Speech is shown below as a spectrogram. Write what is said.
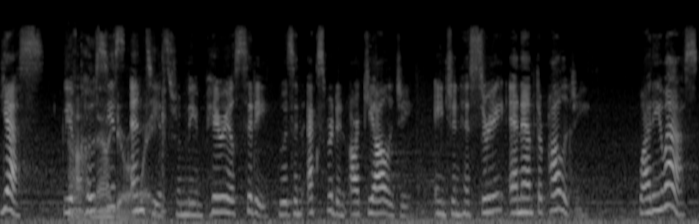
Yes, we have Ah, Cosius Entius from the Imperial City, who is an expert in archaeology, ancient history, and anthropology. Why do you ask?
